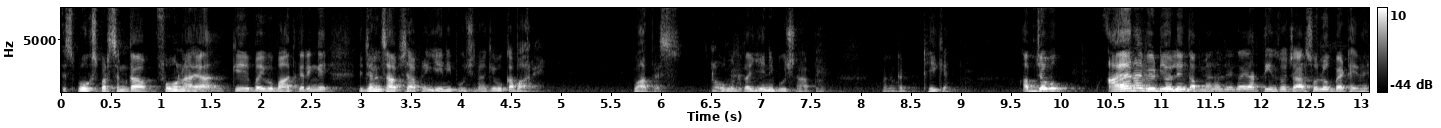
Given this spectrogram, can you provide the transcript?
اسپوکس پرسن کا فون آیا کہ بھائی وہ بات کریں گے۔ جنرل صاحب سے آپ نے یہ نہیں پوچھنا کہ وہ کب آ رہے ہیں۔ واپس۔ وہ مجھے کہا یہ نہیں پوچھنا آپ نے۔ میں نے کہا ٹھیک ہے۔ اب جب وہ آیا نا ویڈیو لنک اب میں نے دیکھا یار تین سو چار سو لوگ بیٹھے ہوئے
